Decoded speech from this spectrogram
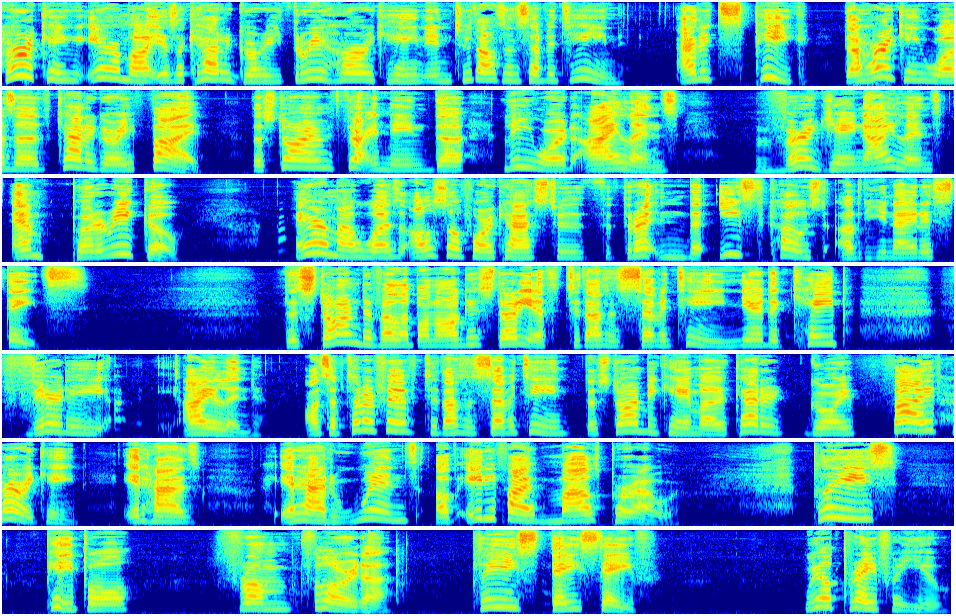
Hurricane Irma is a Category 3 hurricane in 2017. At its peak, the hurricane was a Category 5, the storm threatening the Leeward Islands, Virgin Islands, and Puerto Rico. Irma was also forecast to threaten the east coast of the United States. The storm developed on August 30th, 2017, near the Cape Verde Island. On September 5th, 2017, the storm became a Category 5 hurricane. It has it had winds of 85 miles per hour. Please, people from Florida, please stay safe. We'll pray for you.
